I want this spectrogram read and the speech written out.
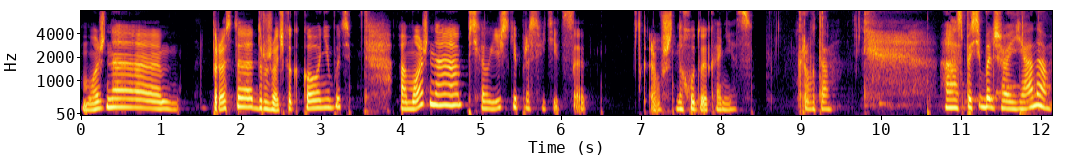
можно просто дружочка какого-нибудь, а можно психологически просветиться уж на худой конец. Круто. А, спасибо большое, Яна.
